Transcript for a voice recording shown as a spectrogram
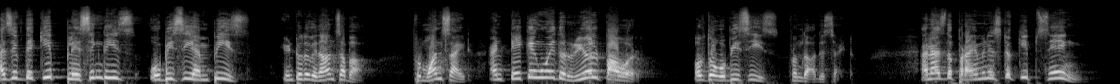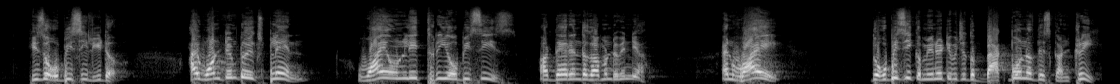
as if they keep placing these OBC MPs into the Vidhan Sabha from one side and taking away the real power of the OBCs from the other side. And as the Prime Minister keeps saying, he's an OBC leader, I want him to explain why only three OBCs are there in the government of India and why the OBC community, which is the backbone of this country,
